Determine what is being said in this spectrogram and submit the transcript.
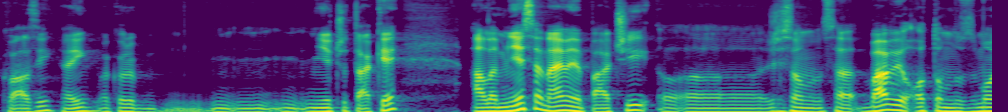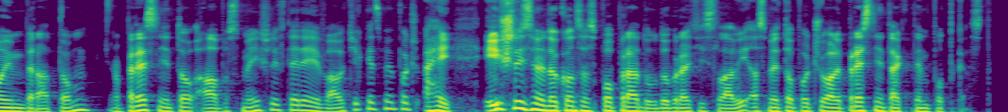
kvázi, hej, ako niečo také. Ale mne sa najmä páči, uh, že som sa bavil o tom s mojim bratom a presne to, alebo sme išli vtedy aj v aute, keď sme počuli, a hej, išli sme dokonca z Popradu do Bratislavy a sme to počúvali presne tak ten podcast.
